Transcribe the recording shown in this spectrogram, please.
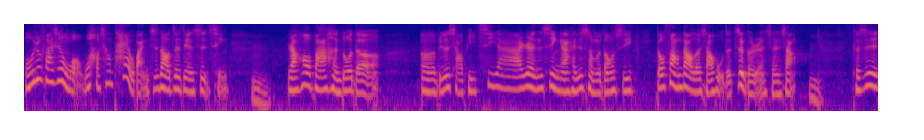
我就发现我我好像太晚知道这件事情，嗯，然后把很多的呃，比如小脾气啊、任性啊，还是什么东西，都放到了小虎的这个人身上，嗯。可是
